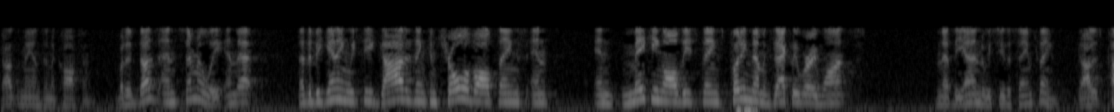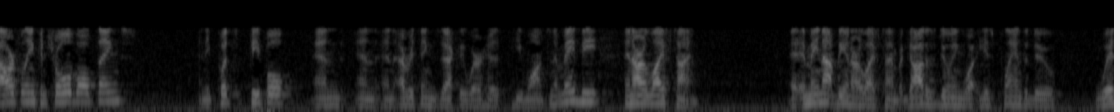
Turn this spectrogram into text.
God's man's in a coffin. But it does end similarly in that at the beginning we see God is in control of all things and and making all these things, putting them exactly where He wants. And at the end we see the same thing. God is powerfully in control of all things, and He puts people and and and everything exactly where He, he wants. And it may be in our lifetime. It may not be in our lifetime, but God is doing what He has planned to do with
